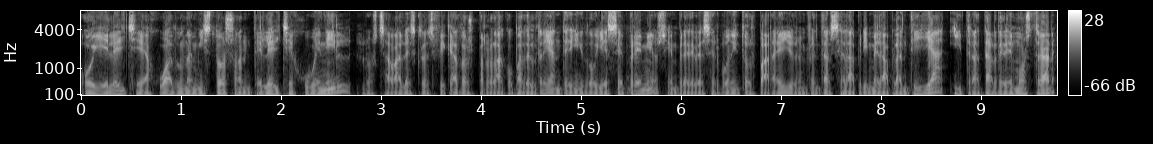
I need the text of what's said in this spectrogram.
Hoy el Elche ha jugado un amistoso ante el Elche Juvenil. Los chavales clasificados para la Copa del Rey han tenido hoy ese premio. Siempre debe ser bonito para ellos enfrentarse a la primera plantilla y tratar de demostrar.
